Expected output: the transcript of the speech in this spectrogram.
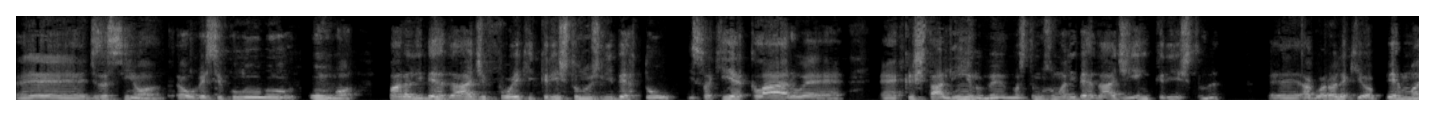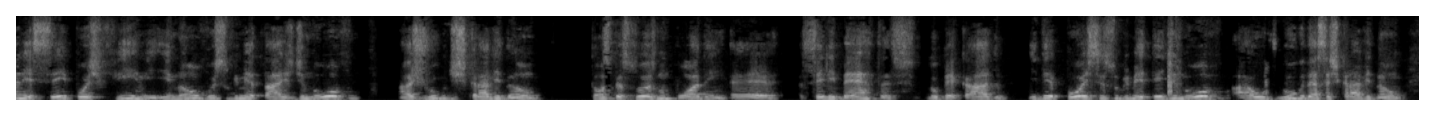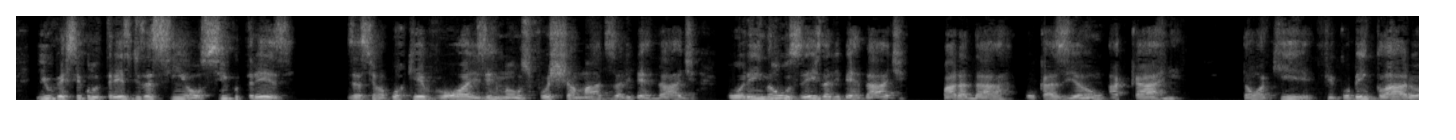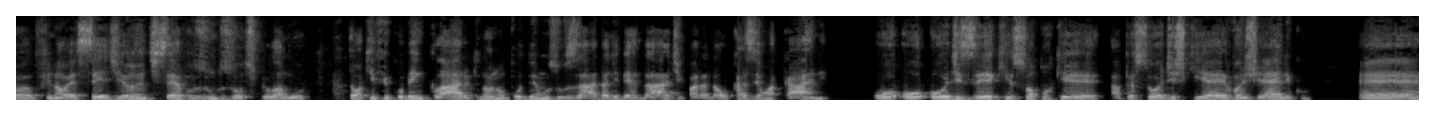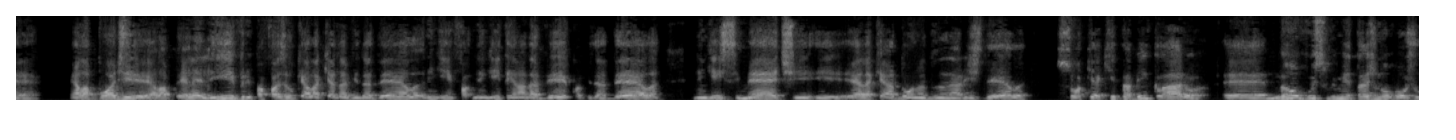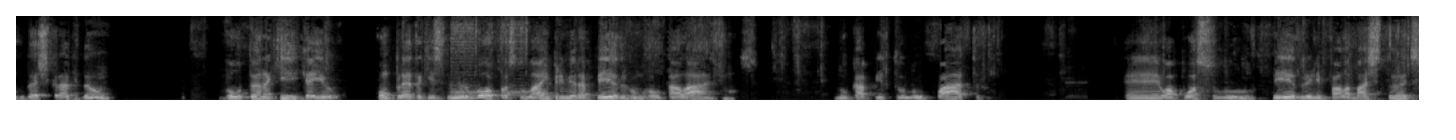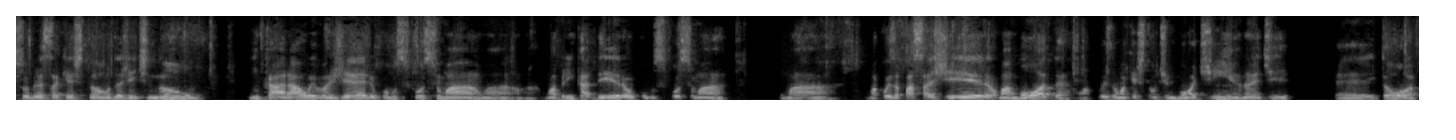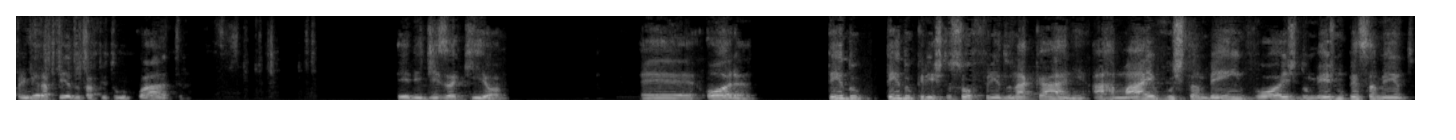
é, diz assim, ó, é o versículo 1, ó, para a liberdade foi que Cristo nos libertou. Isso aqui é claro, é, é cristalino, né? Nós temos uma liberdade em Cristo, né? É, agora, olha aqui, ó, permanecei, pois, firme e não vos submetais de novo a julgo de escravidão. Então, as pessoas não podem é, ser libertas do pecado e depois se submeter de novo ao julgo dessa escravidão. E o versículo 13 diz assim, ó, 5,13, diz assim, ó, porque vós, irmãos, fostes chamados à liberdade, porém não useis da liberdade para dar ocasião à carne. Então aqui ficou bem claro, ó, o final é sede antes, servos um dos outros pelo amor. Então aqui ficou bem claro que nós não podemos usar da liberdade para dar ocasião à carne, ou, ou, ou dizer que só porque a pessoa diz que é evangélico, é, ela pode, ela, ela é livre para fazer o que ela quer da vida dela, ninguém, ninguém tem nada a ver com a vida dela, ninguém se mete, e ela que é a dona do nariz dela. Só que aqui está bem claro, ó, é, não vos submetais de novo ao jugo da escravidão. Voltando aqui, que aí eu completo aqui esse primeiro bloco, pastor, lá em 1 Pedro, vamos voltar lá, irmãos, no capítulo 4, é, o apóstolo Pedro, ele fala bastante sobre essa questão da gente não encarar o evangelho como se fosse uma, uma, uma brincadeira ou como se fosse uma, uma, uma coisa passageira, uma moda, uma coisa, uma questão de modinha, né? De, é, então, ó, 1 Pedro capítulo 4, ele diz aqui, ó, é, ora, tendo, tendo Cristo sofrido na carne, armai-vos também vós do mesmo pensamento.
